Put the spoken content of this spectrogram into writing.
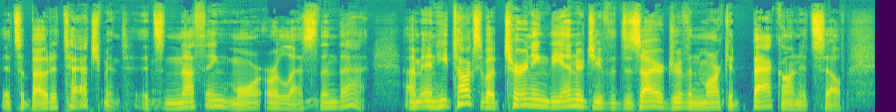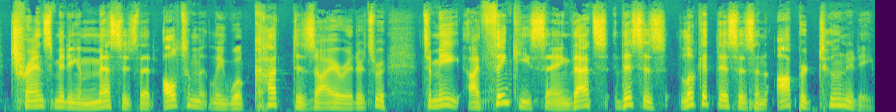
it's about attachment. It's nothing more or less than that. Um, and he talks about turning the energy of the desire driven market back on itself, transmitting a message that ultimately will cut desire at its root. To me, I think he's saying that's this is look at this as an opportunity.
